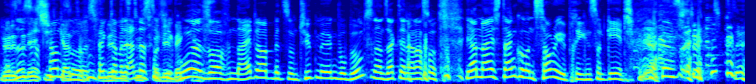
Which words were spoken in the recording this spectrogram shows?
Nur also das ist schon so. so es fängt damit an, dass die Figur so auf einem Nightout mit so einem Typen irgendwo bumst und dann sagt er danach so, ja, nice, danke und sorry übrigens und geht. Ja,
